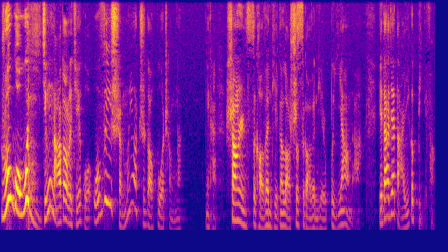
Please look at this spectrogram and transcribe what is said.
如果我已经拿到了结果，我为什么要知道过程呢？你看，商人思考问题跟老师思考问题是不一样的啊。给大家打一个比方，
